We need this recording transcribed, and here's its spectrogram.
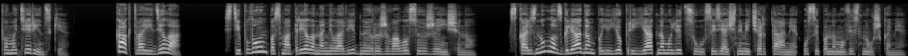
по-матерински. «Как твои дела?» С теплом посмотрела на миловидную рыжеволосую женщину. Скользнула взглядом по ее приятному лицу с изящными чертами, усыпанному веснушками,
